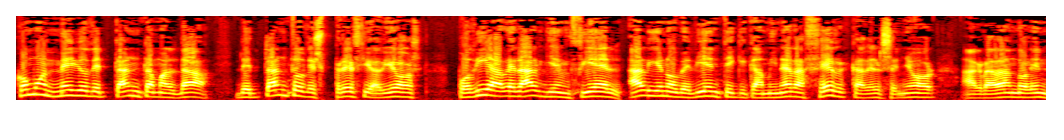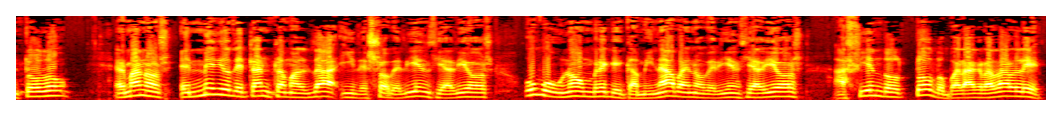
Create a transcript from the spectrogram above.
¿Cómo en medio de tanta maldad, de tanto desprecio a Dios, podía haber alguien fiel, alguien obediente y que caminara cerca del Señor, agradándole en todo? Hermanos, en medio de tanta maldad y desobediencia a Dios, hubo un hombre que caminaba en obediencia a Dios, haciendo todo para agradarle.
